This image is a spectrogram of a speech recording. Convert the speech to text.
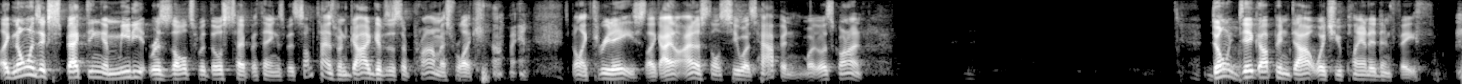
Like no one's expecting immediate results with those type of things. But sometimes when God gives us a promise, we're like, oh man, it's been like three days. Like I, I just don't see what's happened. what's going on? Don't dig up and doubt what you planted in faith.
